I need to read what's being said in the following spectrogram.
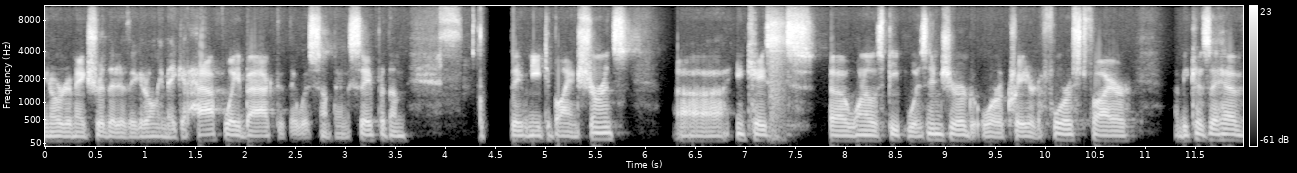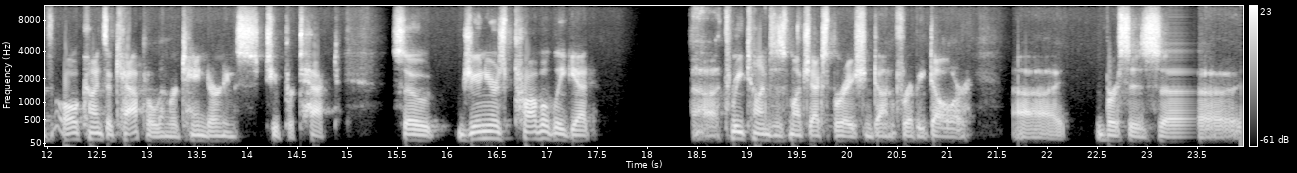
in order to make sure that if they could only make it halfway back, that there was something safe for them. They would need to buy insurance in case one of those people was injured or created a forest fire, because they have all kinds of capital and retained earnings to protect. So juniors probably get uh, three times as much exploration done for every dollar uh, versus uh,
